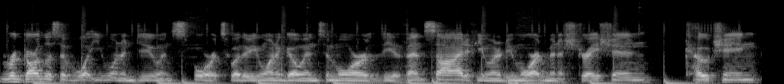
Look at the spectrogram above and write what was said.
regardless of what you want to do in sports, whether you want to go into more the event side, if you want to do more administration, coaching.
